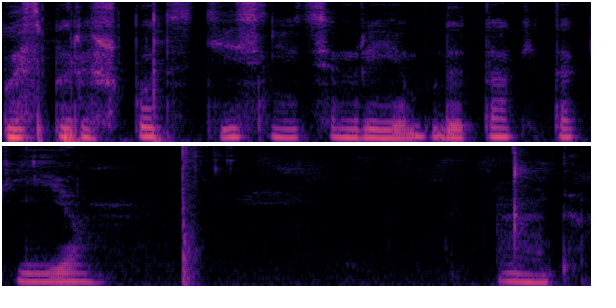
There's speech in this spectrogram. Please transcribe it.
Без перешкод здійснюється мрія. Буде так і так і є. От.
